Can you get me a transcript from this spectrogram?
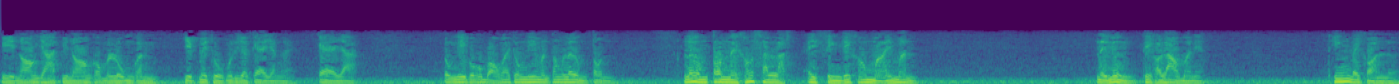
พี่น้องญาติพี่น้องก็มาลุมกันจิตไม่ถูกไม่รู้จะแก้ยังไง แก้ยาก ตรงนี้ผมก็บอกว่าตรงนี้มันต้องเริ่มต้น เริ่มต้นในเขาสลัด ไอ้สิ่งที่เขาหมายมั่น ในเรื่องที่เขาเล่ามาเนี่ย ทิ้งไปก่อนเลย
